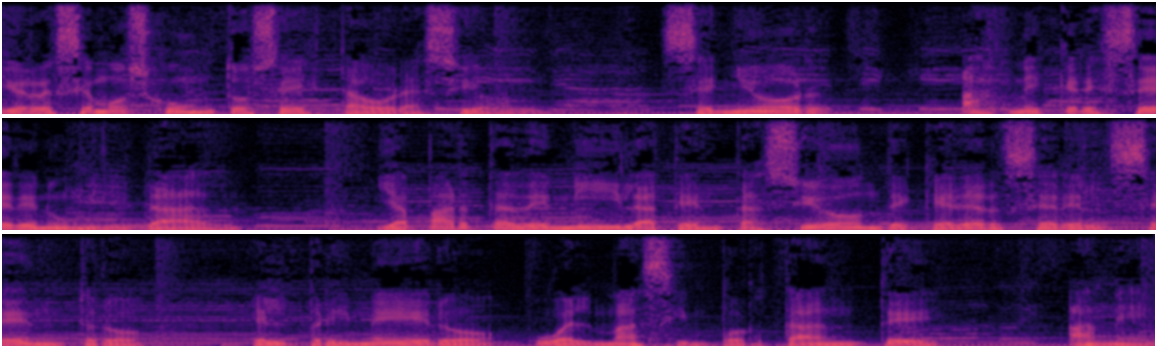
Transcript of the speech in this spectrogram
Y recemos juntos esta oración. Señor, hazme crecer en humildad y aparta de mí la tentación de querer ser el centro, el primero o el más importante. Amén.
